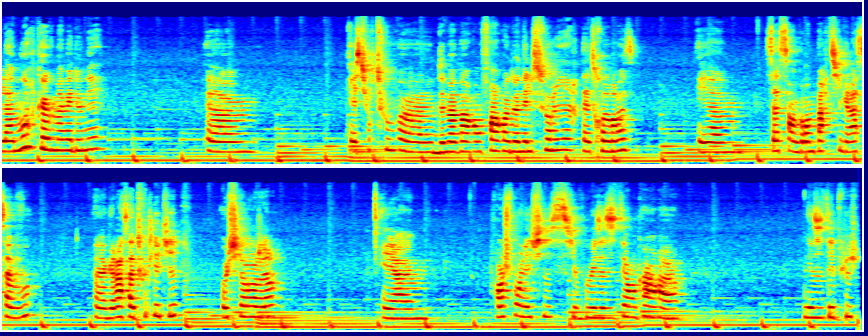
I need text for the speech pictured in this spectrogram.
l'amour que vous m'avez donné, et surtout de m'avoir enfin redonné le sourire, d'être heureuse. Et ça, c'est en grande partie grâce à vous, grâce à toute l'équipe, aux chirurgiens. Et Franchement, les filles, si vous hésitez encore, euh, n'hésitez plus.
